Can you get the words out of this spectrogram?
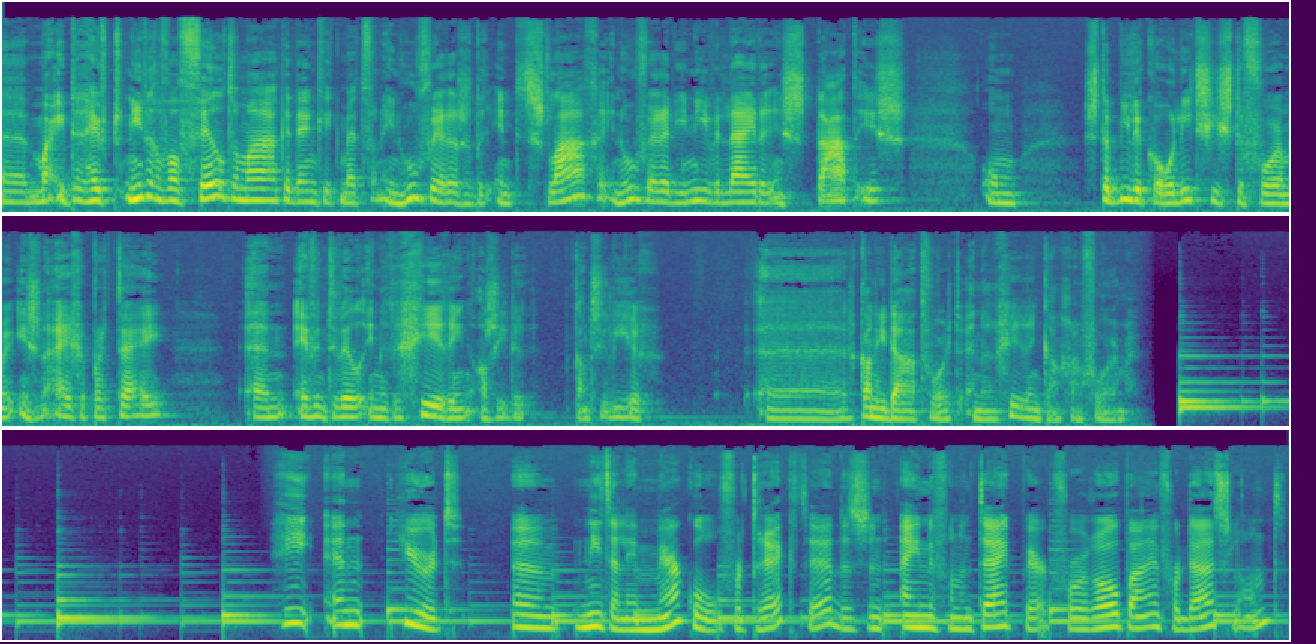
Uh, maar het heeft in ieder geval veel te maken, denk ik, met van in hoeverre ze erin te slagen, in hoeverre die nieuwe leider in staat is om stabiele coalities te vormen in zijn eigen partij en eventueel in een regering als hij de kanselier kandidaat wordt en een regering kan gaan vormen hey, en Juurt, um, niet alleen Merkel vertrekt, hè, dat is een einde van een tijdperk voor Europa en voor Duitsland.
